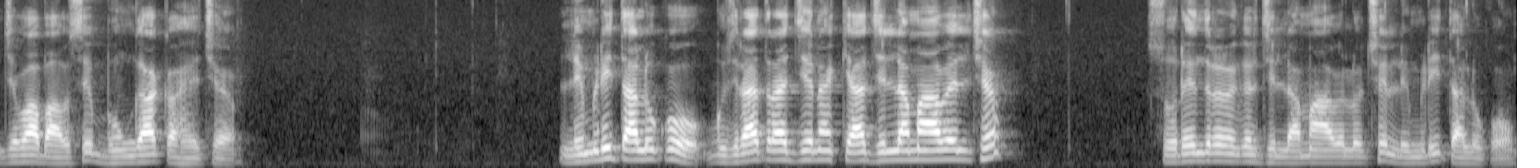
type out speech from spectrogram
જવાબ આવશે ભૂંગા કહે છે. લીમડી તાલુકો ગુજરાત રાજ્યના કયા જિલ્લામાં આવેલ છે? સુરેન્દ્રનગર જિલ્લામાં આવેલો છે લીમડી તાલુકો.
